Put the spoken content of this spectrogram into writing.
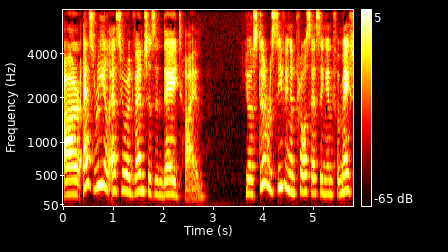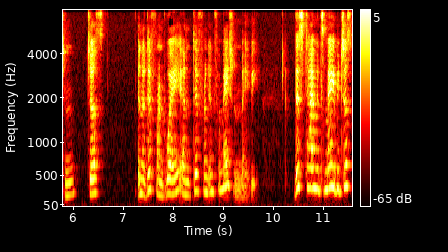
are as real as your adventures in daytime. You're still receiving and processing information, just in a different way and different information, maybe. This time it's maybe just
